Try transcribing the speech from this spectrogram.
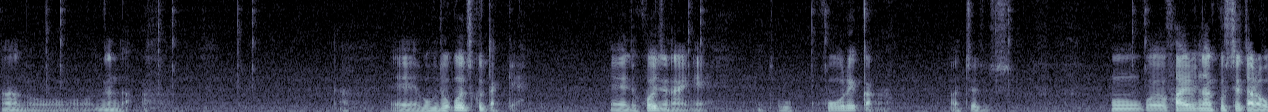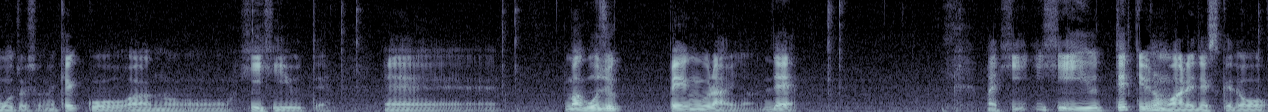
あのーなんだ？えー僕どこで作ったっけ？えっ、と、これじゃないね。えっ、と、これかなあ、違う違うう。もうこれファイルなくしてたら大事ですよね。結構、あのー、ヒーヒー言うて、えー、まあ50編ぐらいなんで、まあ、ひいひい言ってっていうのもあれですけど、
